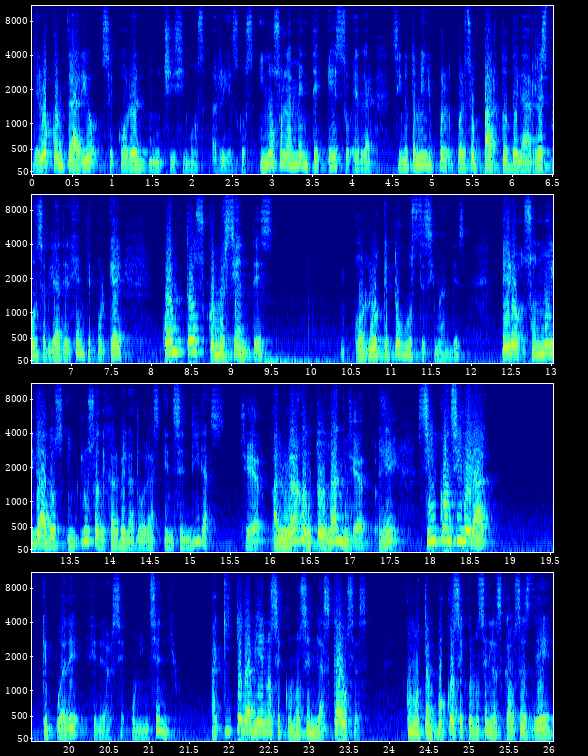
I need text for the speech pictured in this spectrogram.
de lo contrario se corren muchísimos riesgos. Y no solamente eso, Edgar, sino también yo por, por eso parto de la responsabilidad de la gente. Porque cuántos comerciantes, por lo que tú gustes y mandes, pero son muy dados incluso a dejar veladoras encendidas Cierto. a lo largo de todo el año, Cierto, ¿eh? sí. sin considerar que puede generarse un incendio. Aquí todavía no se conocen las causas, como tampoco se conocen las causas de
